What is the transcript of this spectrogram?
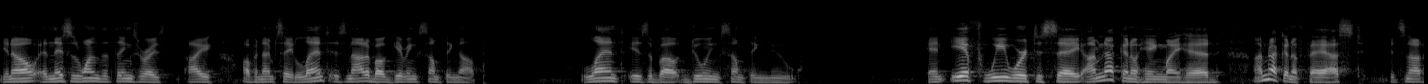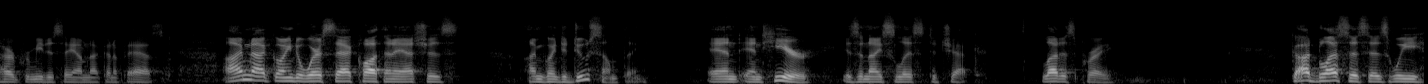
you know, and this is one of the things where I, I oftentimes say Lent is not about giving something up. Lent is about doing something new. And if we were to say, I'm not going to hang my head, I'm not going to fast, it's not hard for me to say I'm not going to fast. I'm not going to wear sackcloth and ashes, I'm going to do something. And, and here is a nice list to check. Let us pray. God bless us as we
